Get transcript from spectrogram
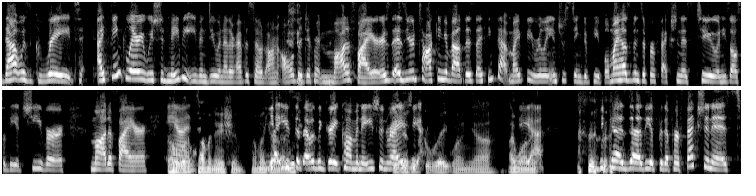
That was great. I think, Larry, we should maybe even do another episode on all the different modifiers as you're talking about this. I think that might be really interesting to people. My husband's a perfectionist too, and he's also the achiever modifier. And oh, what a combination. Oh my God. Yeah, you said that was a great combination, right? It is yeah. a great one. Yeah. I want yeah. it. because uh, the the perfectionist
